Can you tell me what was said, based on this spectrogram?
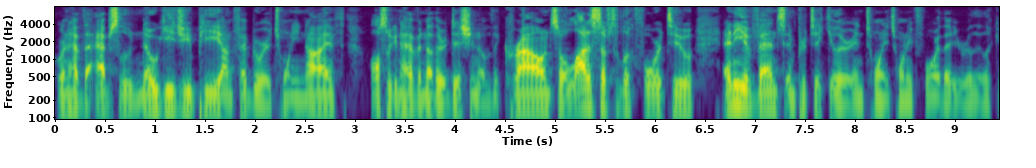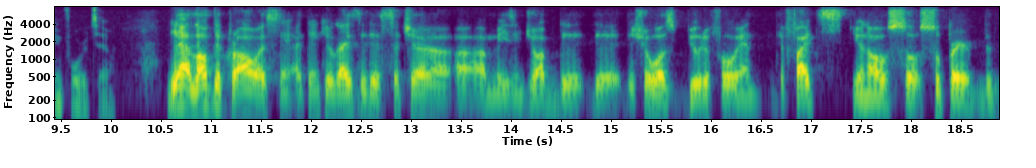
We're going to have the Absolute Nogi GP on February 29th. Also, going to have another edition of the Crown. So, a lot of stuff to look forward to. Any events in particular in 2024 that you're really looking forward to? Yeah, I love the Crown. I think I think you guys did a, such a, a, amazing job. The, the the show was beautiful and the fights, you know, so super. The,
